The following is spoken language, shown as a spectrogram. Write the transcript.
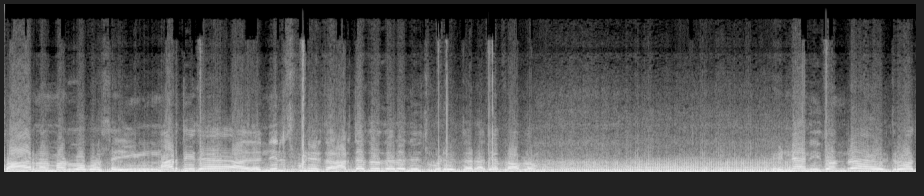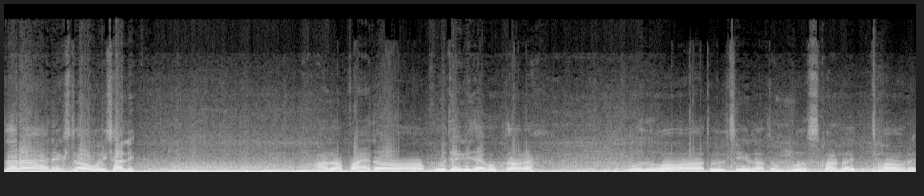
ಕಾರ್ನಲ್ಲಿ ಮಾಡ್ಬೇಕು ಅಷ್ಟೇ, ಹಿಂಗೆ ಮಾಡ್ತಿದ್ದೆ, ಅದು ನಿಲ್ಲಿಸ್ಬಿಟ್ಟಿರ್ತಾರೆ ಅರ್ಧ ದೂರದಲ್ಲೇ ನಿಲ್ಲಿಸ್ಬಿಟ್ಟಿರ್ತಾರೆ ಅದೇ ಪ್ರಾಬ್ಲಮ್ಮು ಇನ್ನೇನು ಇದು ಅಂದರೆ ಧ್ರುವ ಥರ ನೆಕ್ಸ್ಟು ವೈಶಾಲಿ. ಅವರಪ್ಪ ಯಾವುದೋ ಪೂಜೆ ಗೀಜೆಗೆ ಹೋಗ್ತಾವ್ರೆ. ಓದು ತುಳಸಿ ಎಲ್ಲ ತುಂಬಿಸ್ಕೊಂಡು ಹೋಯ್ತವ್ರೆ.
